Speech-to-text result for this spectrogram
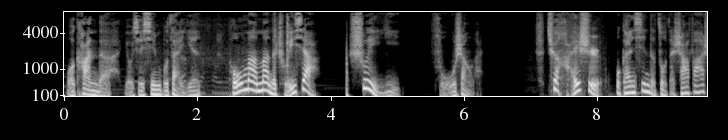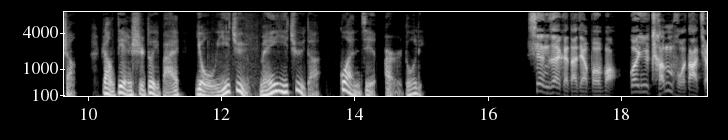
我看的有些心不在焉，头慢慢的垂下，睡意浮上来，却还是不甘心的坐在沙发上，让电视对白有一句没一句的灌进耳朵里。现在给大家播报。关于陈浦大桥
